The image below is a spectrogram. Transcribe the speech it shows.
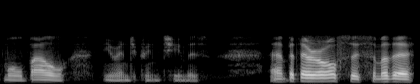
small bowel neuroendocrine tumors. Uh, but there are also some other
